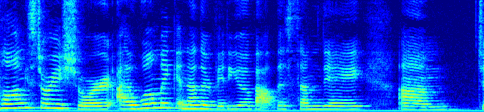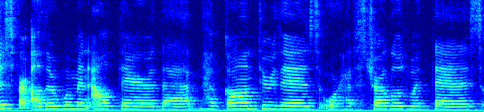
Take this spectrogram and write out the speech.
long story short I will make another video about this someday um, just for other women out there that have gone through this or have struggled with this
